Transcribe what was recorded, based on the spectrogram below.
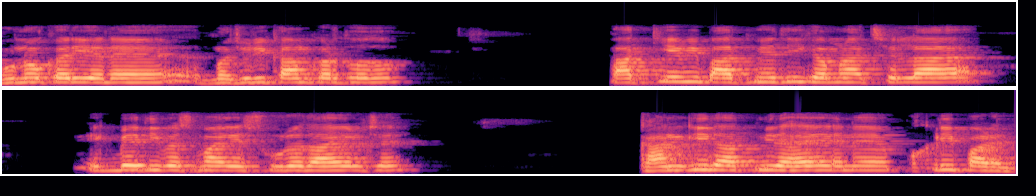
ગુનો કરી અને મજૂરી કામ કરતો હતો. પાકી એવી બાતમી હતી કે હમણાં છેલ્લા એક બે દિવસમાં એ સુરત આવેલ છે. ખાનગી આત્મી રાહે એને પકડી પાડેલ.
